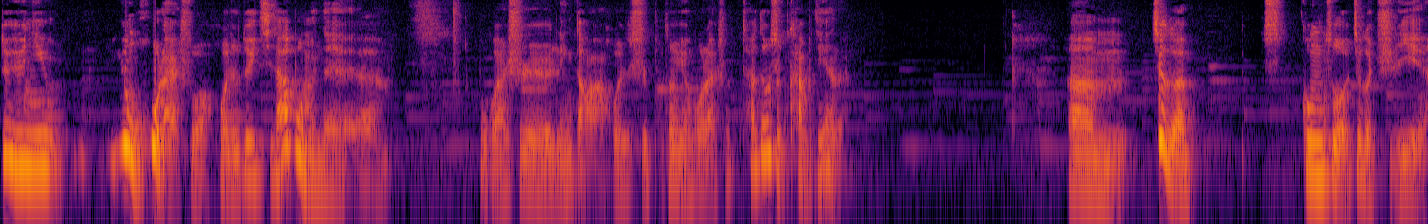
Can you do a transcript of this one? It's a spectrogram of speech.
对于你用户来说，或者对于其他部门的呃，不管是领导啊，或者是普通员工来说，他都是看不见的。嗯，这个工作、这个职业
